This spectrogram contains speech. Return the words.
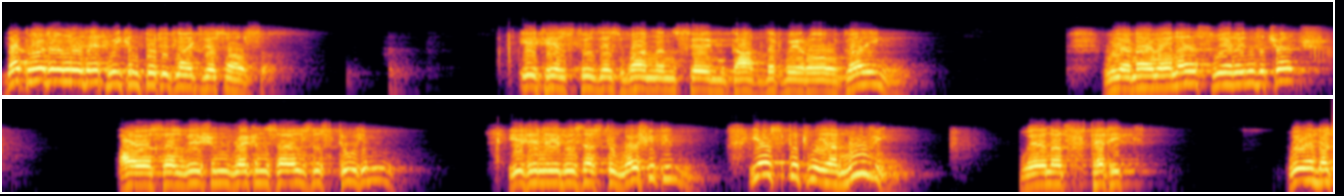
But not only that, we can put it like this also. It is to this one and same God that we're all going. We are now on earth, we're in the church. Our salvation reconciles us to Him. It enables us to worship Him. Yes, but we are moving. We're not static. We are but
